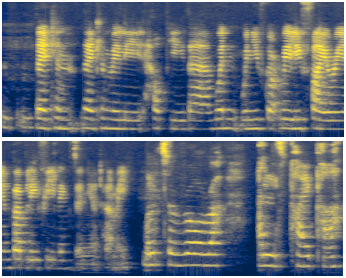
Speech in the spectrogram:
hmm They can they can really help you there when when you've got really fiery and bubbly feelings in your tummy. Once Aurora and Piper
